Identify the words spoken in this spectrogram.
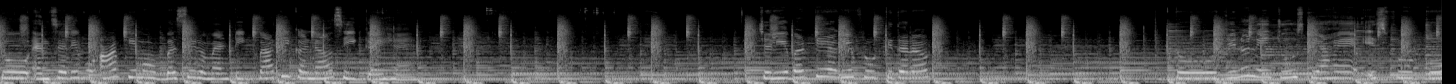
तो आंसर है, वो आपकी मोहब्बत से रोमांटिक बातें करना सीख गए हैं। चलिए बढ़ते हैं अगले फ्रूट की तरफ़। तो जिन्होंने चूज़ किया है इस फ्रूट को,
